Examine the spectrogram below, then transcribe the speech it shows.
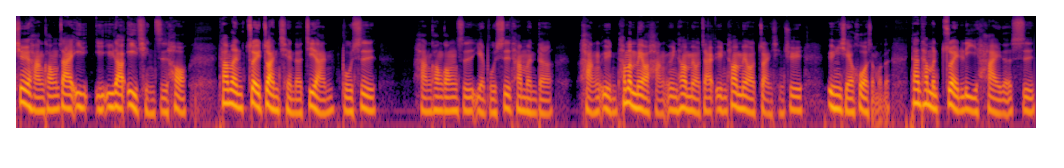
星宇航空在一一遇到疫情之后，他们最赚钱的既然不是航空公司，也不是他们的航运，他们没有航运，他们没有在运，他们没有转型去运一些货什么的，但他们最厉害的是，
